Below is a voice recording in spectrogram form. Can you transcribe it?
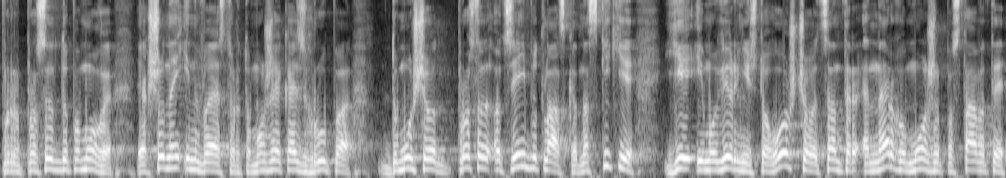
просити допомоги. Якщо не інвестор, то може якась група. Тому що просто оцініть, будь ласка, наскільки є імовірність того, що центр енерго може поставити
